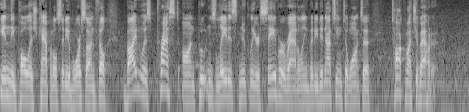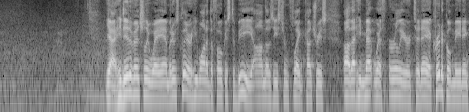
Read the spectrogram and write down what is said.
in the Polish capital city of Warsaw. And Phil, Biden was pressed on Putin's latest nuclear saber rattling, but he did not seem to want to talk much about it. Yeah, he did eventually weigh in, but it was clear he wanted the focus to be on those eastern flank countries uh, that he met with earlier today. A critical meeting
